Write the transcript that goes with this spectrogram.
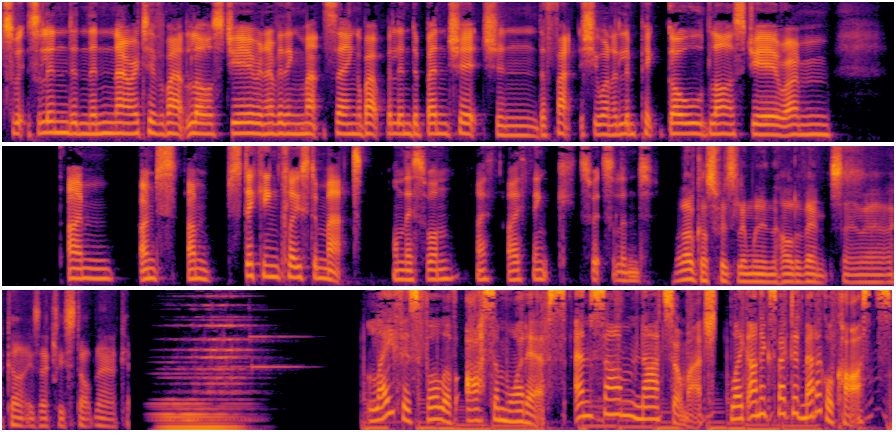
Switzerland and the narrative about last year and everything Matt's saying about Belinda Bencic and the fact that she won Olympic gold last year. I'm, I'm, I'm, s- I'm sticking close to Matt on this one. I, I think Switzerland. Well, I've got Switzerland winning the whole event, so uh, I can't exactly stop now. Life is full of awesome what ifs, and some not so much, like unexpected medical costs.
